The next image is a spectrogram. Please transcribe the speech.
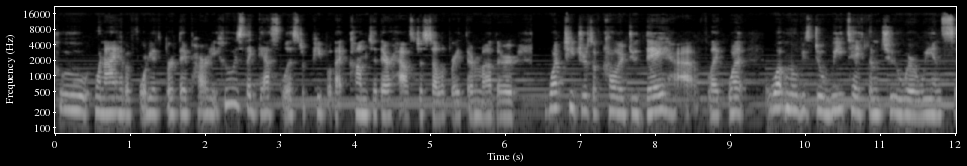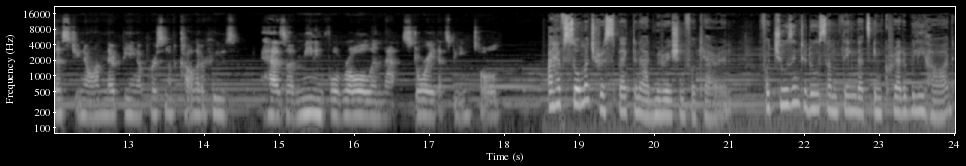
who, when I have a 40th birthday party, who is the guest list of people that come to their house to celebrate their mother? What teachers of color do they have? Like, what what movies do we take them to where we insist, you know, on there being a person of color who's has a meaningful role in that story that's being told? I have so much respect and admiration for Karen for choosing to do something that's incredibly hard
